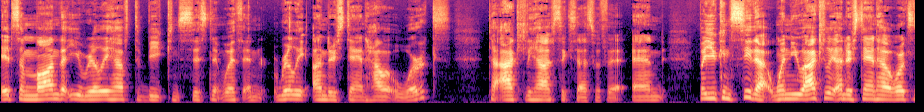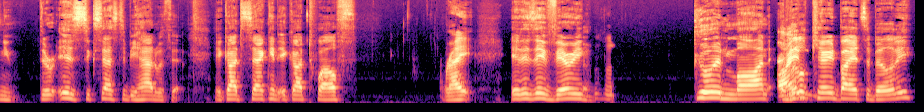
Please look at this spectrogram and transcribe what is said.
It's a mon that you really have to be consistent with and really understand how it works to actually have success with it. And but you can see that when you actually understand how it works and you there is success to be had with it. It got second, it got 12th, right? It is a very Mhm. good mon, a little I'm- carried by its ability,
